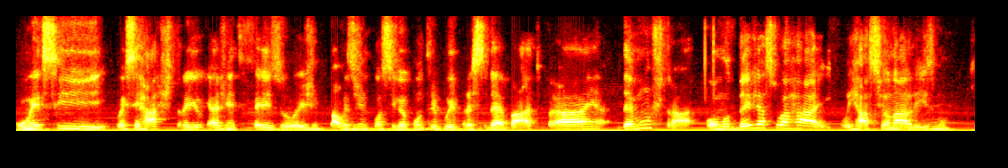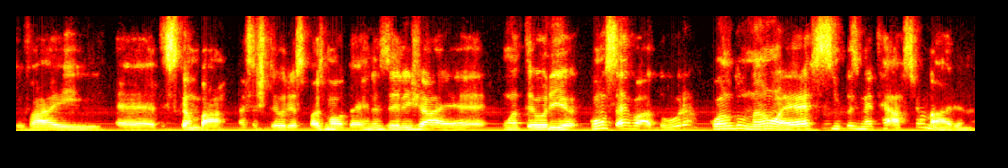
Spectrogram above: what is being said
com, esse, com esse rastreio que a gente fez hoje, talvez a gente consiga contribuir para esse debate para demonstrar como, desde a sua raiz, o irracionalismo que vai é, descambar essas teorias pós-modernas, ele já é uma teoria conservadora, quando não é simplesmente reacionária. Né?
